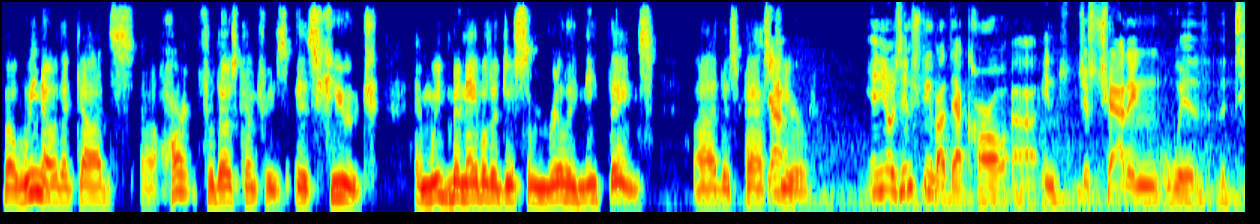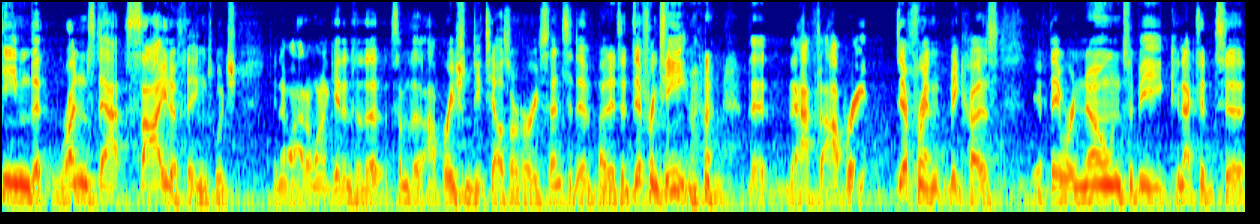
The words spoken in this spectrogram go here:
but we know that God's uh, heart for those countries is huge, and we've been able to do some really neat things uh, this past Yeah. year. And you know, it's interesting about that, Carl, uh, in just chatting with the team that runs that side of things, which you know, I don't want to get into the some of the operation details are very sensitive, but it's a different team that they have to operate different because if they were known to be connected to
